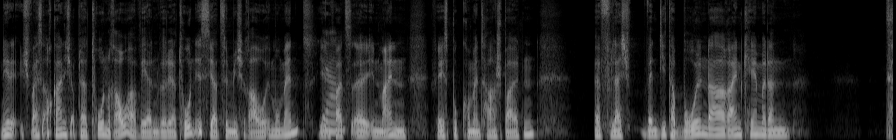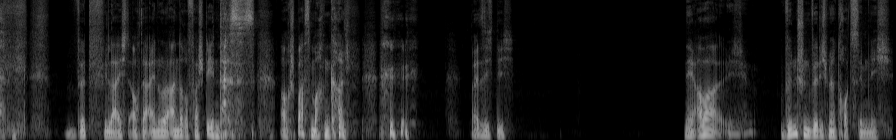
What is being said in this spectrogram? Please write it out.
Nee, ich weiß auch gar nicht, ob der Ton rauer werden würde. Der Ton ist ja ziemlich rau im Moment. Ja. Jedenfalls äh, in meinen Facebook-Kommentarspalten. Äh, vielleicht, wenn Dieter Bohlen da reinkäme, dann, dann wird vielleicht auch der ein oder andere verstehen, dass es auch Spaß machen kann. Weiß ich nicht. Nee, aber ich, wünschen würde ich mir trotzdem nicht.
